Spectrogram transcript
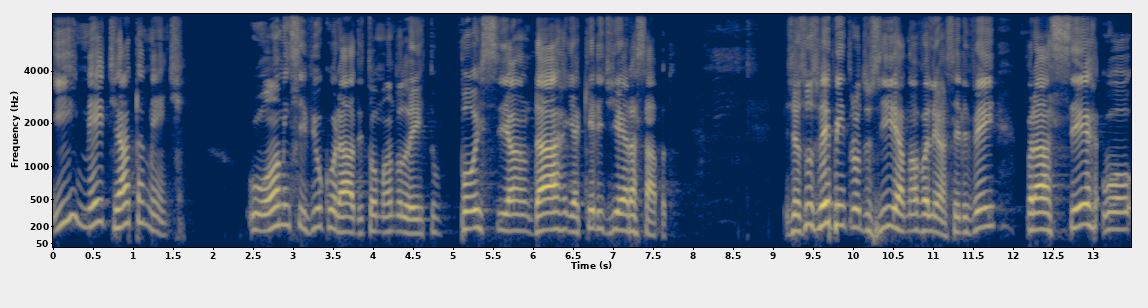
imediatamente o homem se viu curado e tomando o leito, pôs-se a andar, e aquele dia era sábado. Jesus veio para introduzir a nova aliança, ele veio para ser o,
